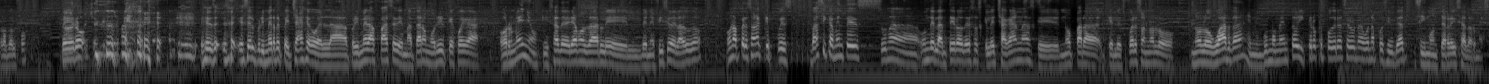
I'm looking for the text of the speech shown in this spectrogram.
Rodolfo? Pero es, es el primer repechaje o la primera fase de matar o morir que juega Ormeño, quizás deberíamos darle el beneficio de la duda. Una persona que pues básicamente es una, un delantero de esos que le echa ganas, que no para, que el esfuerzo no lo, no lo guarda en ningún momento y creo que podría ser una buena posibilidad si Monterrey se adormece.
